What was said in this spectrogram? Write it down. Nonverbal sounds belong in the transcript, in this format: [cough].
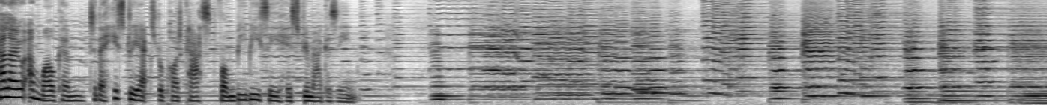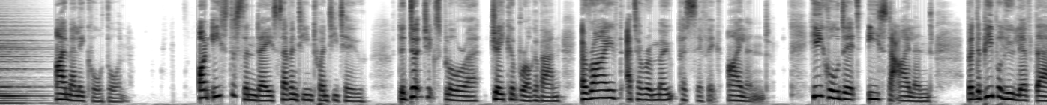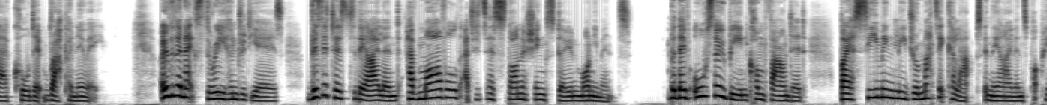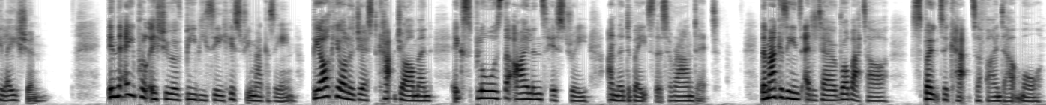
Hello and welcome to the History Extra podcast from BBC History Magazine. I'm Ellie Cawthorne. On Easter Sunday 1722, the Dutch explorer Jacob Roggeveen arrived at a remote Pacific island. He called it Easter Island, but the people who lived there called it Rapa Nui. Over the next 300 years, visitors to the island have marvelled at its astonishing stone monuments. But they've also been confounded by a seemingly dramatic collapse in the island's population. In the April issue of BBC History magazine, the archaeologist Cat Jarman explores the island's history and the debates that surround it. The magazine's editor, Rob Attar, spoke to Cat to find out more.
